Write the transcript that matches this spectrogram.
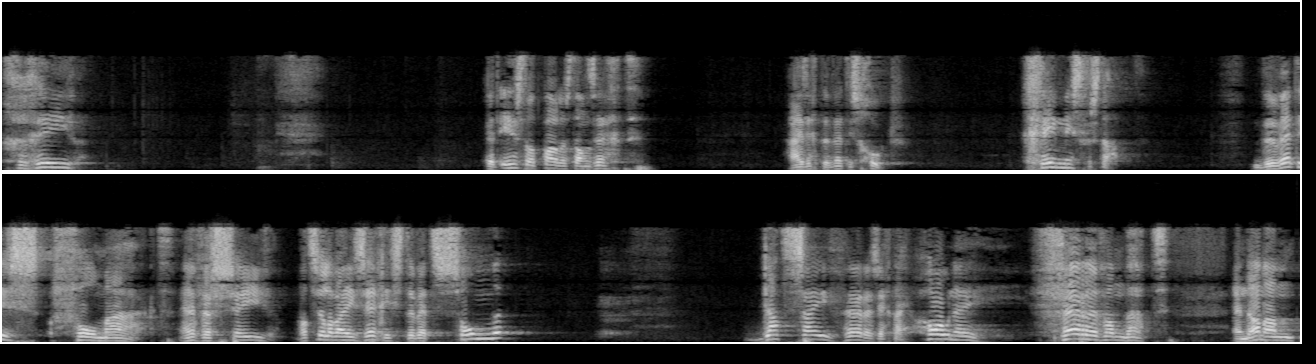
gegeven? Het eerste wat Paulus dan zegt, hij zegt de wet is goed. Geen misverstand. De wet is volmaakt. Vers 7. Wat zullen wij zeggen? Is de wet zonde? Dat zij verre, zegt hij. Oh nee, verre van dat. En dan aan,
